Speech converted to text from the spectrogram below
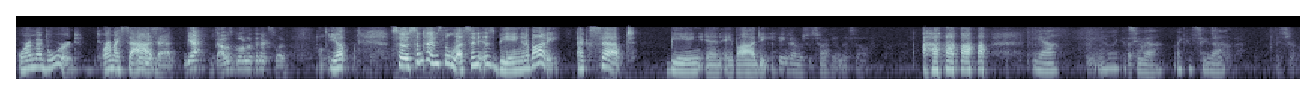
Or am I bored? Or am I Really sad? sad. Yeah, I was going with the next one. Yep. So sometimes the lesson is being in a body, except being in a body. I think I was just talking to myself. yeah. Yeah, I can see that. I can see that. I struggle.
